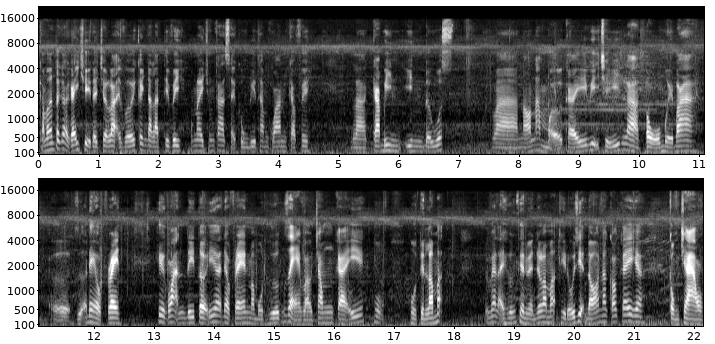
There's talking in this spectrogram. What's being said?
Cảm ơn tất cả các anh chị đã trở lại với kênh Đà Lạt TV. Hôm nay chúng ta sẽ cùng đi tham quan cà phê là Cabin in the Woods và nó nằm ở cái vị trí là tổ 13 ở giữa đèo Pren. Khi các bạn đi tới ờ, đèo Pren mà một hướng rẽ vào trong cái hồ, hồ Tuyền Lâm á với lại hướng Thiền Viện Tuyền Lâm á thì đối diện đó nó có cái ờ, cổng chào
